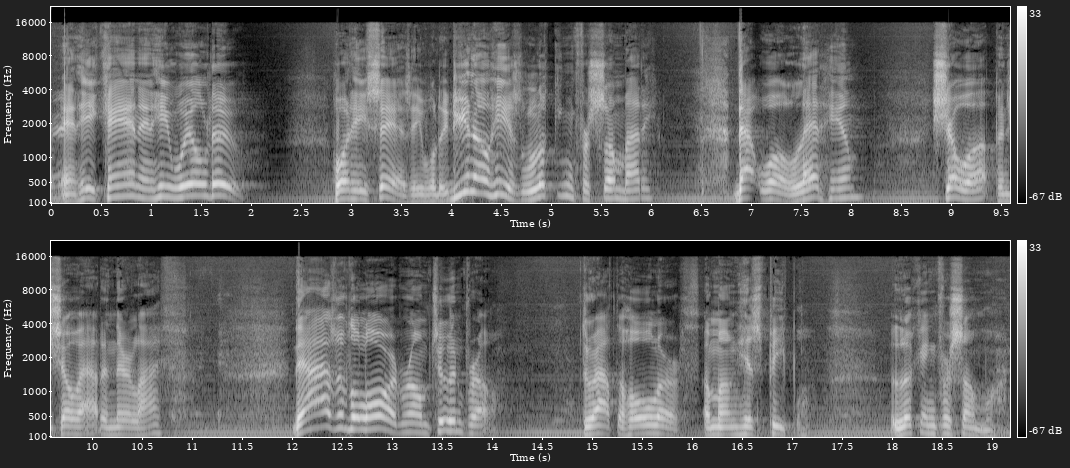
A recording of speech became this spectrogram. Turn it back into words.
And He can and He will do what He says He will do. Do you know He is looking for somebody that will let Him show up and show out in their life? The eyes of the Lord roam to and fro throughout the whole earth among His people, looking for someone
